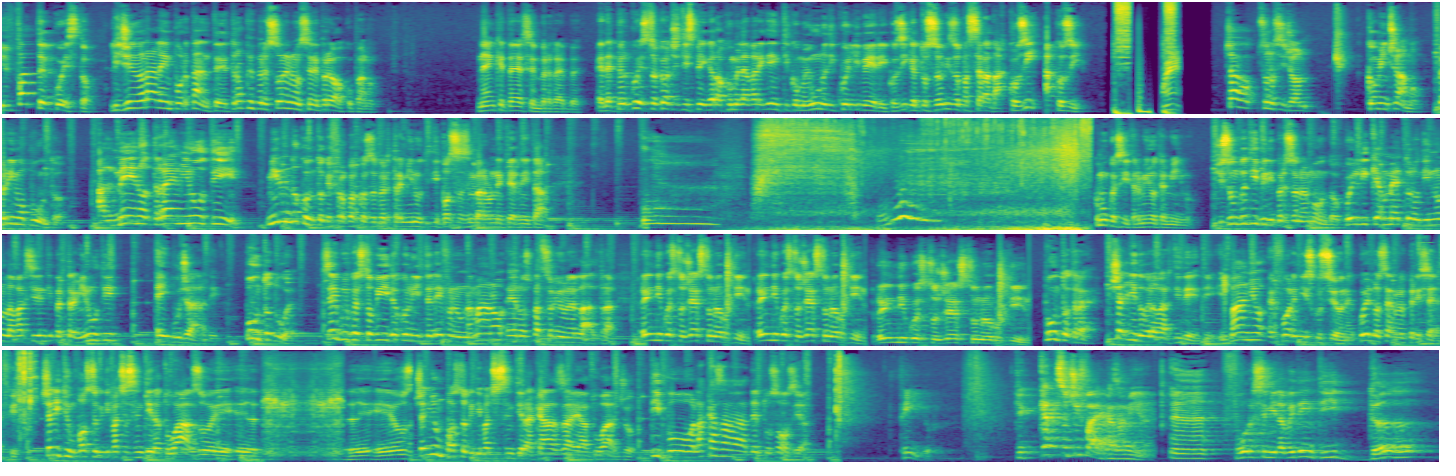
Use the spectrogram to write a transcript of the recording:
Il fatto è questo. L'igiene orale è importante e troppe persone non se ne preoccupano. Neanche te sembrerebbe. Ed è per questo che oggi ti spiegherò come lavare i denti come uno di quelli veri, così che il tuo sorriso passerà da così a così. Ciao, sono Sijon. Cominciamo. Primo punto. Almeno 3 minuti! Mi rendo conto che fra qualcosa per 3 minuti ti possa sembrare un'eternità. Uh. Comunque sì, 3 minuti è il minimo. Ci sono due tipi di persone al mondo, quelli che ammettono di non lavarsi i denti per 3 minuti e i bugiardi. Punto 2. Segui questo video con il telefono in una mano e lo spazzolino nell'altra. Rendi questo gesto una routine. Rendi questo gesto una routine. Rendi questo gesto una routine. Punto 3. Scegli dove lavarti i denti. Il bagno è fuori discussione, quello serve per i selfie. Scegliti un posto che ti faccia sentire a tuo aso e... e, e, e Scegli un posto che ti faccia sentire a casa e a tuo agio. Tipo la casa del tuo sosia. Figlio. Che cazzo ci fai a casa mia? Eh, forse mi lavo i denti? Duh.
